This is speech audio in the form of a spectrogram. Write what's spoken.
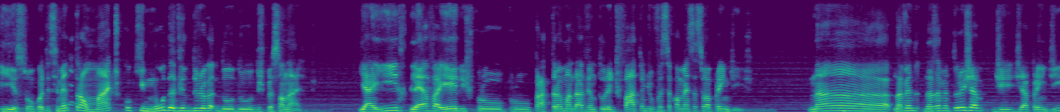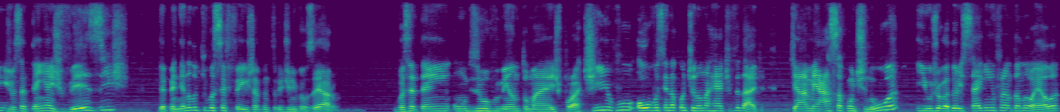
Isso, um acontecimento traumático que muda a vida do, do, do, dos personagens. E aí leva eles pro, pro, pra trama da aventura de fato, onde você começa a ser o aprendiz. Na, na nas aventuras de, de, de, aprendiz, você tem, às vezes, dependendo do que você fez na aventura de nível zero, você tem um desenvolvimento mais proativo ou você ainda continua na reatividade. Que a ameaça continua e os jogadores seguem enfrentando ela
